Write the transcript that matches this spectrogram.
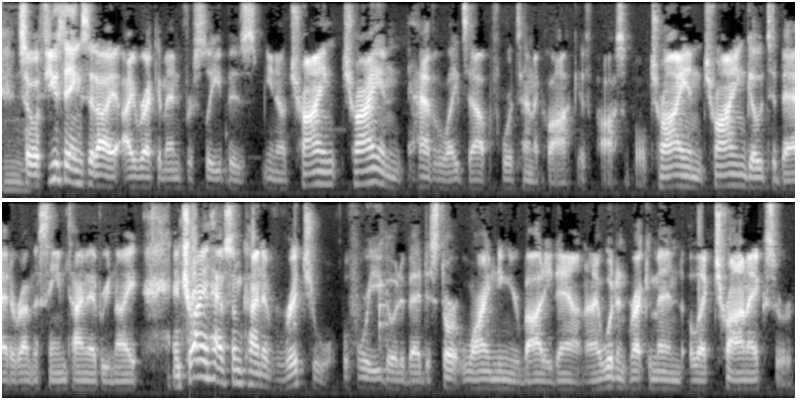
Mm. So a few things that I, I, recommend for sleep is you know try and try and have the lights out before ten o'clock if possible. Try and try and go to bed around the same time every night, and try and have some kind of ritual before you go to bed to start winding your body down. And I wouldn't recommend electronics or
